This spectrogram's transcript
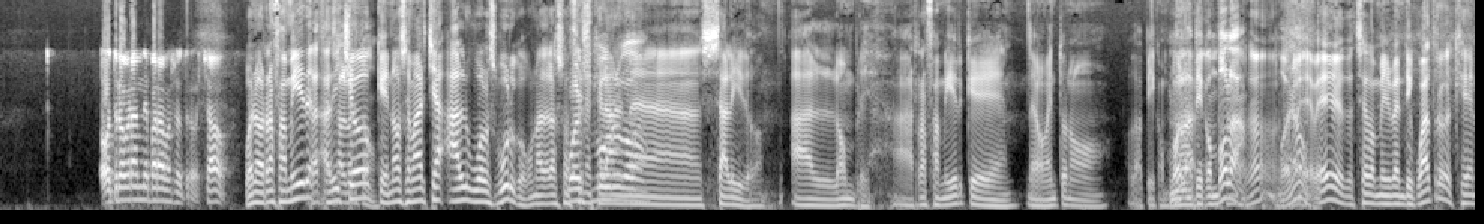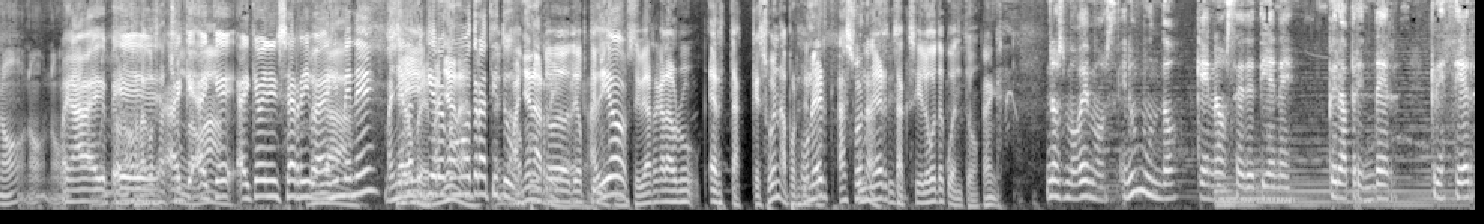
Otro grande para vosotros, chao. Bueno, Rafa Mir Gracias, ha dicho Alberto. que no se marcha al Wolfsburgo, una de las opciones Wolfsburgo. que le han uh, salido al hombre, a Rafa Mir, que de momento no, o da pie con bola. da pie con bola. No, no, bueno, a ver, este 2024 es que no, no, no. Venga, eh, eh, hay, que, hay, que, hay, que, venirse arriba, Venga. ¿eh, Jiménez? Mañana sí, te quiero mañana, con otra actitud. Mañana arriba. De Adiós. Te voy a regalar un AirTag, que suena, por cierto. Un, Air, ah, suena, un AirTag, sí, sí. sí, luego te cuento. Venga. Nos movemos en un mundo que no se detiene, pero aprender, crecer,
